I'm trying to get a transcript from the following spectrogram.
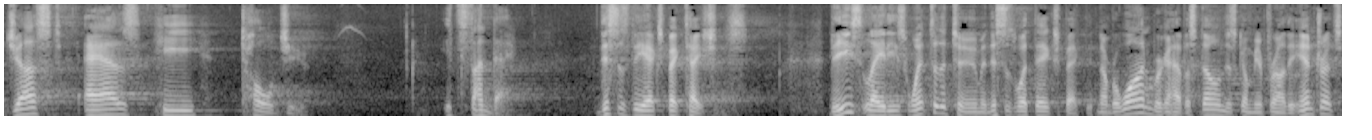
just as he told you. It's Sunday. This is the expectations. These ladies went to the tomb, and this is what they expected. Number one, we're going to have a stone that's going to be in front of the entrance.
